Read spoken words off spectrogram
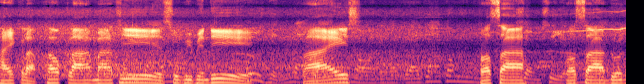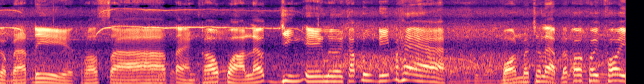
ให้กลับเข้ากลางมาที่ซูบิเบนดี้ไรส์ทรอสซาทรอสซาดวลกับแบรดดี้ทรอสซาแต่งเข้าขวาแล้วยิงเองเลยครับลูกนี้แม่บอลมาฉลับแล้วก็ค่อย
